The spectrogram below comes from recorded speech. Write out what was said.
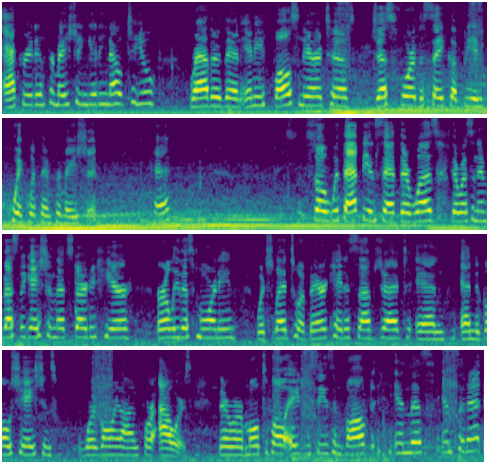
accurate information getting out to you rather than any false narratives just for the sake of being quick with information. Okay? So with that being said, there was there was an investigation that started here early this morning, which led to a barricaded subject and and negotiations were going on for hours. There were multiple agencies involved in this incident,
